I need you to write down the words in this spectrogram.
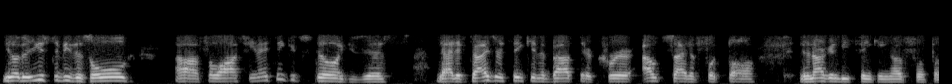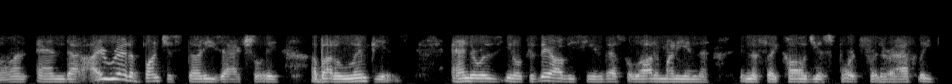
you know there used to be this old uh, philosophy, and I think it still exists that if guys are thinking about their career outside of football, they're not going to be thinking of football. And, and uh, I read a bunch of studies actually about Olympians, and there was, you know, because they obviously invest a lot of money in the in the psychology of sport for their athletes.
